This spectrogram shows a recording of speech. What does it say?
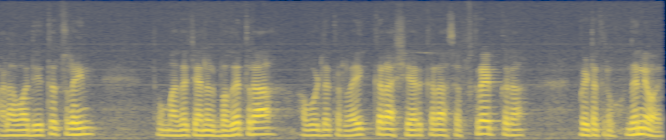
आढावा देतच राहीन. तो माझा चॅनल बघत राहा. आवडलं तर लाईक करा शेअर करा सबस्क्राईब करा. भेटत राहू. धन्यवाद.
